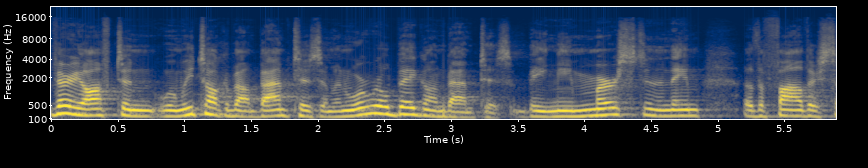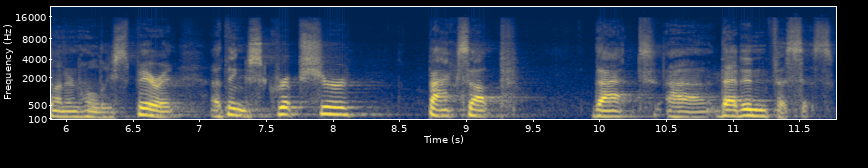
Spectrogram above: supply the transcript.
Very often, when we talk about baptism, and we're real big on baptism, being immersed in the name of the Father, Son, and Holy Spirit, I think Scripture backs up that, uh, that emphasis.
